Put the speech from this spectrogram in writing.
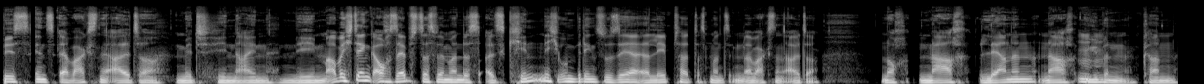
bis ins Erwachsenealter mit hineinnehmen. Aber ich denke auch selbst, dass wenn man das als Kind nicht unbedingt so sehr erlebt hat, dass man es im Erwachsenenalter noch nachlernen, nachüben mhm. kann.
